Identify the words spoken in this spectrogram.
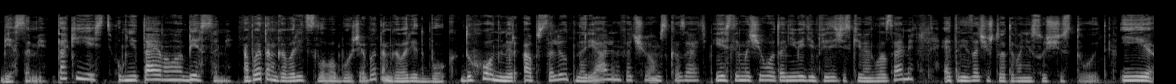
бесами. Так и есть, угнетаемого бесами. Об этом говорит Слово Божье, об этом говорит Бог. Духовный мир абсолютно реален, хочу вам сказать. Если мы чего-то не видим физическими глазами, это не значит, что этого не существует. И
